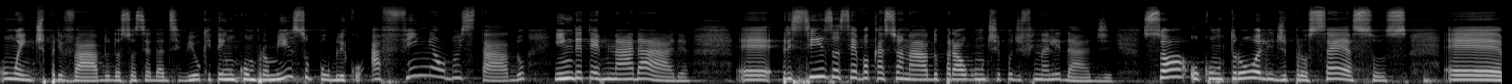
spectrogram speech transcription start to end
um ente privado da sociedade civil que tem um compromisso público afim ao do Estado em determinada área. É, precisa ser vocacionado para algum tipo de finalidade. Só o controle de processos é,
